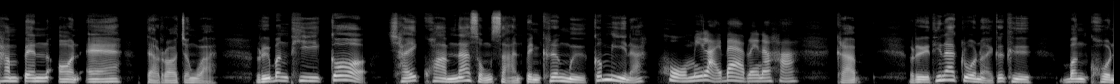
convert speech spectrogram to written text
ทำเป็นอ่อนแอ แต่รอจังหวะ หรือบางทีก็ใช้ความน่าสงสารเป็นเครื่องมือก็มีนะ โห มีหลายแบบเลยนะคะ ครับ หรือที่น่ากลัวหน่อยก็คือ บางคน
